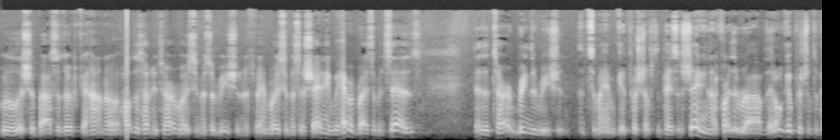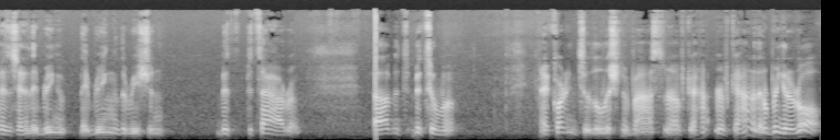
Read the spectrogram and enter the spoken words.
Ulisha Basa Durf Kahana, Hodasani Tahar Moisim as a Rishon, Tzmeim Moisim as a Sheni. We have a brisa which says that the Tahar bring the Rishon, and Tzmeim get pushed off the Pesach Sheni. Now, according to the Rav, they don't get pushed off the Pesach Sheni, they bring, they bring the Rishon B'Tahara, uh, B'Tuma. And according to the Bas, Rav Kahana, they don't bring it at all.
